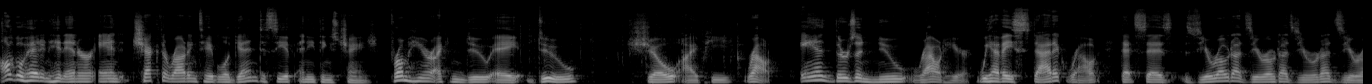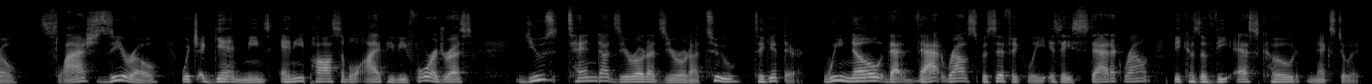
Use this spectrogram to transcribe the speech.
I'll go ahead and hit enter and check the routing table again to see if anything's changed. From here, I can do a do show IP route and there's a new route here. We have a static route that says 0.0.0.0 slash 0, which again means any possible IPv4 address. Use 10.0.0.2 to get there. We know that that route specifically is a static route because of the S code next to it.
